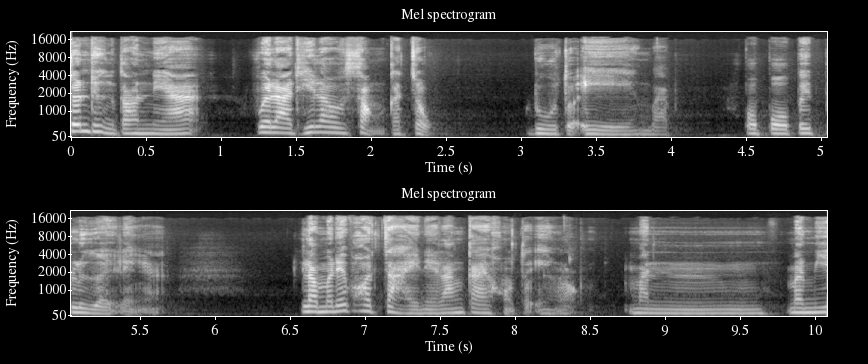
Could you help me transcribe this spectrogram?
จนถึงตอนเนี้ย เวลาที่เราส่องกระจกดูตัวเองแบบ โปโปไปเปลือยอะไรเงี้ยเราไม่ได้พอใจในร่างกายของตัวเองหรอก มันมันมี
